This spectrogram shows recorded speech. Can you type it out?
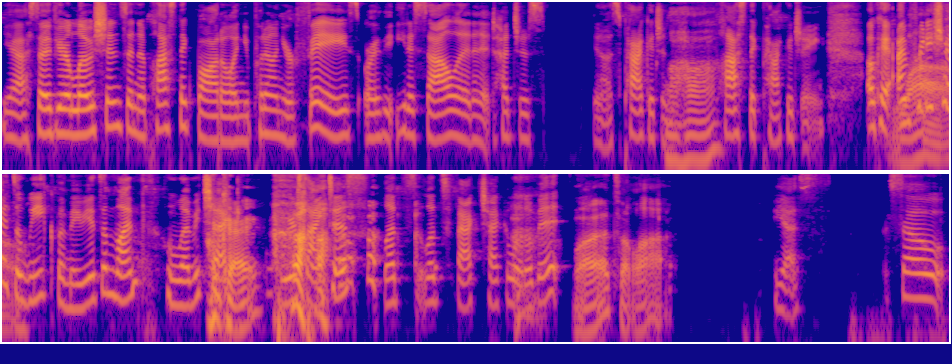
Yeah. So, if your lotion's in a plastic bottle and you put it on your face, or if you eat a salad and it touches, you know, it's packaged in Uh-huh. plastic packaging. Okay, I'm pretty sure it's a week, but maybe it's a month. Let me check. Okay. We're scientists. let's let's fact check a little bit. well, that's a lot. Yes. So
